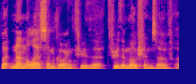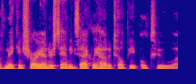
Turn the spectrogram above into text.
but nonetheless i'm going through the through the motions of of making sure i understand exactly how to tell people to uh,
